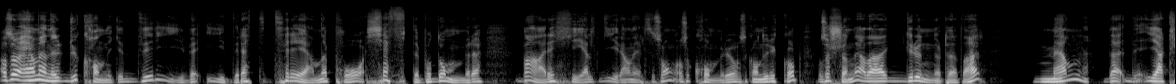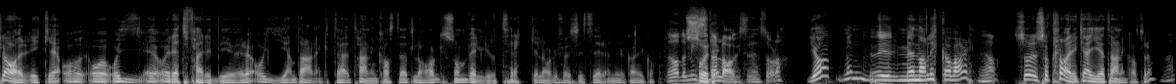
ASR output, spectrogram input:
Altså, jeg mener, Du kan ikke drive idrett, trene på, kjefte på dommere, være helt gira en hel sesong, og så kommer du og så kan du rykke opp. Og så skjønner jeg det er grunner til dette her, men det, det, jeg klarer ikke å, å, å, å rettferdiggjøre å gi en terning, terningkast til et lag som velger å trekke laget før siste når du kan rykke opp. Men hadde mista laget sitt neste år, da. Ja, men, men allikevel. Ja. Så, så klarer ikke jeg å gi et terningkast til dem.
